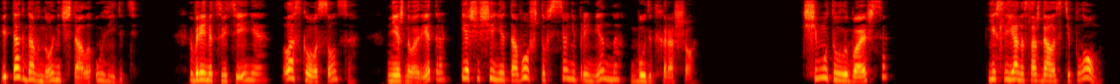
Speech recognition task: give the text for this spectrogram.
и так давно мечтала увидеть. Время цветения, ласкового солнца, нежного ветра и ощущение того, что все непременно будет хорошо. Чему ты улыбаешься? Если я наслаждалась теплом,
